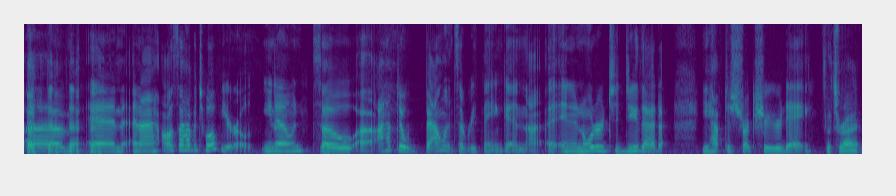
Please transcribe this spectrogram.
and and I also have a 12 year old. You know, and so uh, I have to balance everything, and I, and in order to do that, you have to structure your day. That's right.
